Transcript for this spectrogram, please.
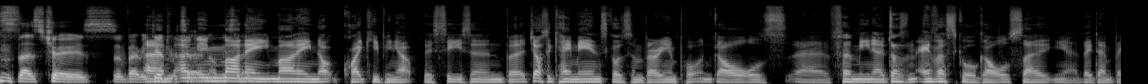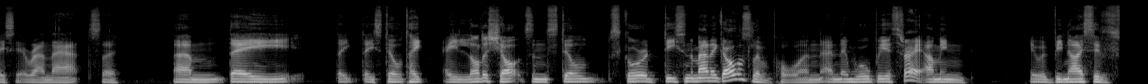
that's that's true. It's a very good Um, return. I mean, obviously. Mane, Mane not quite keeping up this season, but Jota came in, scored some very important goals. Uh, Firmino doesn't ever score goals, so you know they don't base it around that. So um, they they they still take a lot of shots and still score a decent amount of goals. Liverpool, and and there will be a threat. I mean, it would be nice if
